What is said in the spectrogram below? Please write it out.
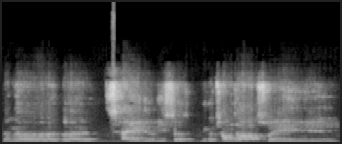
能够呃参与这个历史的那个创造，所以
